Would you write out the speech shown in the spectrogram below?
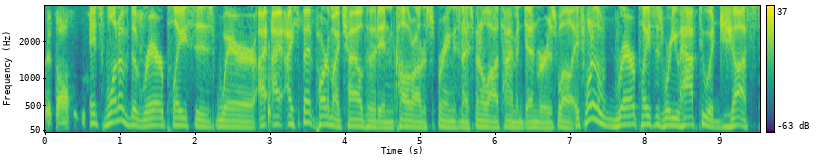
it's awesome. It's one of the rare places where I, I, I, spent part of my childhood in Colorado Springs, and I spent a lot of time in Denver as well. It's one of the rare places where you have to adjust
